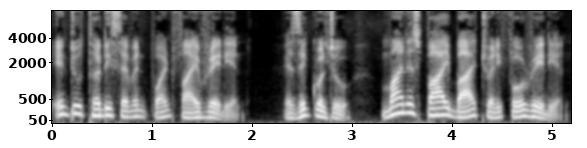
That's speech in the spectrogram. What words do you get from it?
into 37.5 radian is equal to minus pi by 24 radian.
